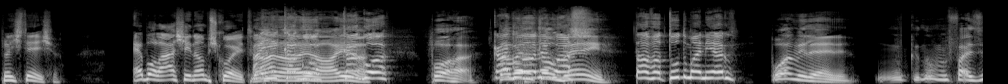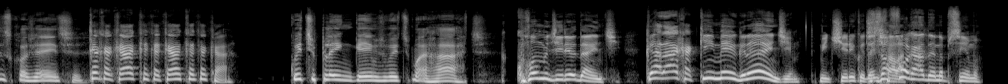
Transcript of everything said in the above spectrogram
Playstation. É bolacha e não biscoito. Aí Ah, não, cagou, não, aí não. cagou. Porra, Cagou tava indo tão negócio. bem. Tava tudo maneiro. Pô, Milene, não não me faz isso com a gente. KKK, KKK, KKK. Quit playing games with my heart. Como diria o Dante. Caraca, que meio grande. Mentira que o Dante fala. Desafogado ainda por cima.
